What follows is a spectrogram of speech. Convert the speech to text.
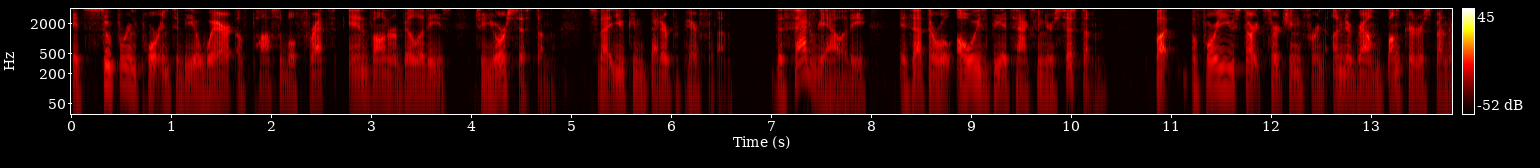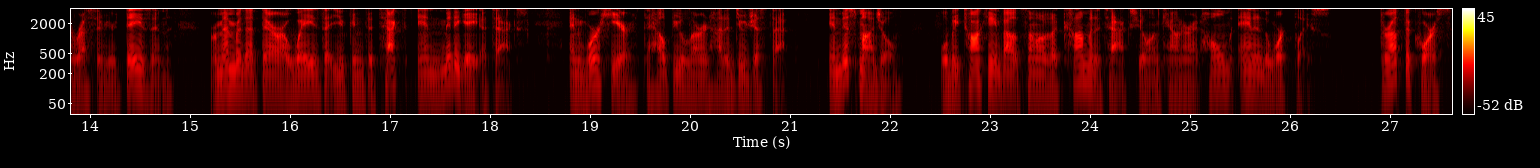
It's super important to be aware of possible threats and vulnerabilities to your system so that you can better prepare for them. The sad reality is that there will always be attacks on your system, but before you start searching for an underground bunker to spend the rest of your days in, remember that there are ways that you can detect and mitigate attacks, and we're here to help you learn how to do just that. In this module, we'll be talking about some of the common attacks you'll encounter at home and in the workplace. Throughout the course,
